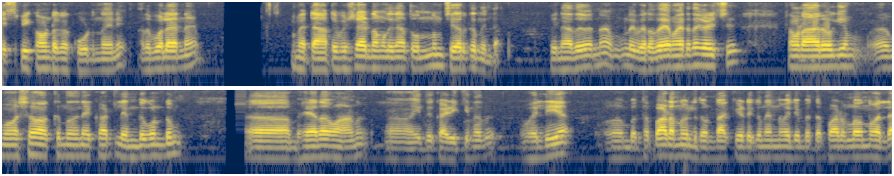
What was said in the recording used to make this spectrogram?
എച്ച് പി കൗണ്ടൊക്കെ കൂടുന്നതിന്. അതുപോലെ തന്നെ മറ്റേ ആർട്ടിഫിഷ്യലായിട്ട് നമ്മൾ ഇതിനകത്ത് ഒന്നും ചേർക്കുന്നില്ല. പിന്നെ അത് തന്നെ നമ്മൾ വെറുതെ മരുന്ന് കഴിച്ച് നമ്മുടെ ആരോഗ്യം മോശമാക്കുന്നതിനെക്കാട്ടിൽ എന്തുകൊണ്ടും ഭേദമാണ് ഇത് കഴിക്കുന്നത്. വലിയ ബന്ധപ്പാടൊന്നും ബന്ധപ്പാടൊന്നുമില്ല ഇത് ഉണ്ടാക്കിയെടുക്കുന്നതിന് വലിയ ബന്ധപ്പാടുള്ളതൊന്നുമല്ല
